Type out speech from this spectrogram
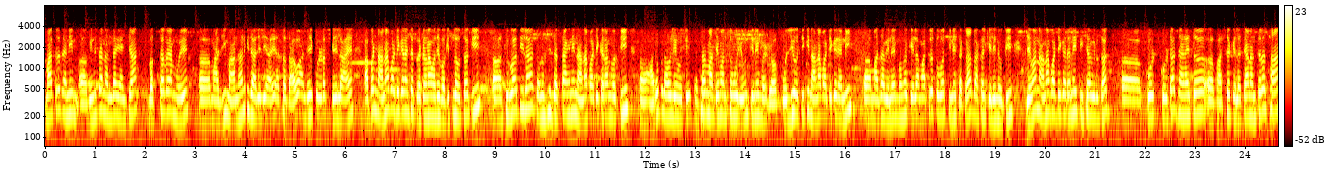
मात्र त्यांनी विनीता नंदा यांच्या वक्तव्यामुळे माझी मानहानी झालेली आहे असा दावा अंधेरी कोर्टात केलेला आहे. आपण नाना नाना पाटेकरांच्या प्रकरणामध्ये बघितलं होतं की सुरुवातीला तनुश्री दत्ता हिने नाना पाटेकरांवरती आरोप लावले होते. प्रसार माध्यमांसमोर येऊन तिने बोलली होती की नाना पाटेकर यांनी माझा विनयभंग केला. मात्र तोवर तिने तक्रार दाखल केली नव्हती. जेव्हा नाना पाटेकरांनी तिच्या विरोधात कोर्ट कोर्टात जाण्याचं भाष्य केलं त्यानंतरच हा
